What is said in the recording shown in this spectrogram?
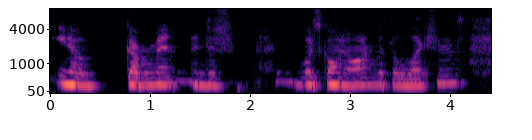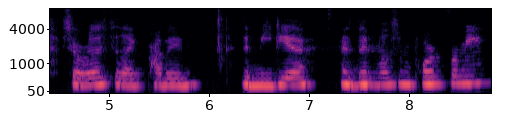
you know, government and just what's going on with the elections. So I really feel like probably the media has been most important for me.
